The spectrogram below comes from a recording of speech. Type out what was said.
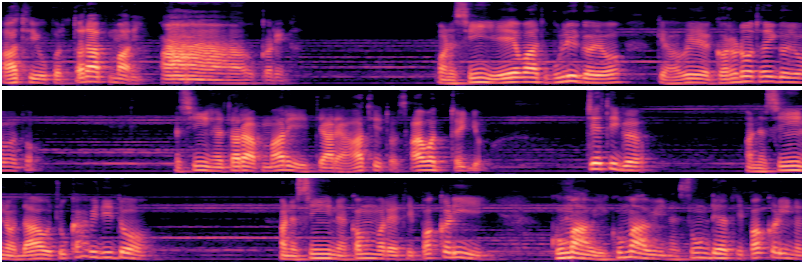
હાથી ઉપર તરાપ મારી. આ કરીને. પણ સિંહ એ વાત ભૂલી ગયો કે હવે એ ઘરડો થઈ ગયો હતો. સિંહે તરાપ મારી ત્યારે હાથી તો સાવધ થઈ ગયો, ચેતી ગયો અને સિંહનો દાવ ચુકાવી દીધો અને સિંહને કમરેથી પકડી, ઘુમાવી, ઘુમાવીને સૂંઢેથી પકડીને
